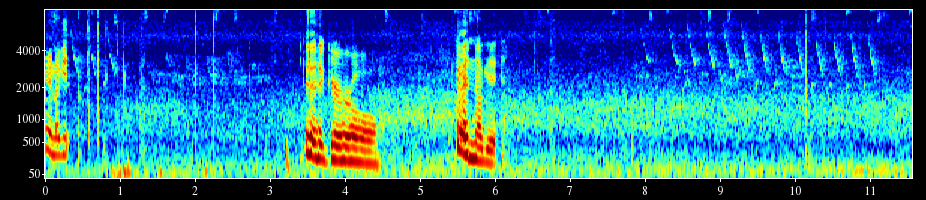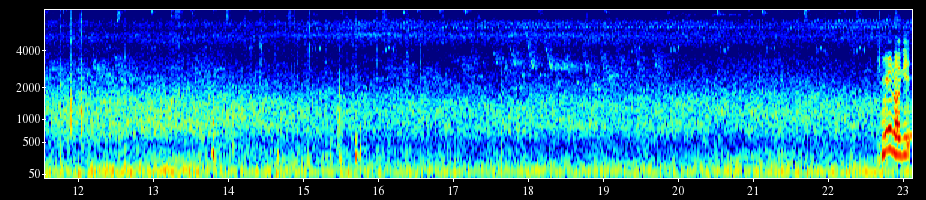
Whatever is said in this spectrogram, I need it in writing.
here, Nugget. Good girl. Good Nugget. Come here, Nugget.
